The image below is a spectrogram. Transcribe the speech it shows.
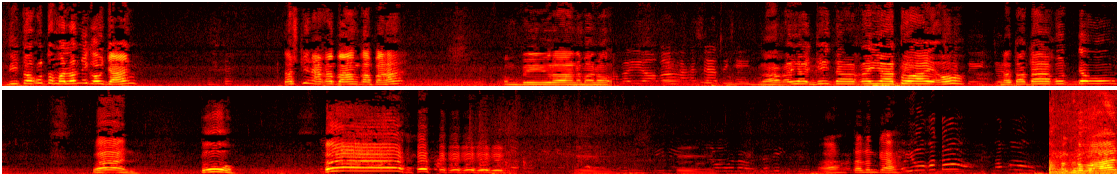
Dito ako tumalon, ikaw dyan? Tapos kinakabahan ka pa? Ang bira naman, oh. Nakakaya, Jade, nakakaya to ay, oh. Natatakot daw, oh. One, two. Ah! ah, talon ka. Ayoko to. Pagawaan.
